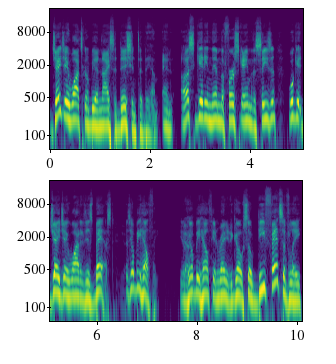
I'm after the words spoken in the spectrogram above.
JJ Watt's going to be a nice addition to them. And us getting them the first game of the season, we'll get JJ Watt at his best because he'll be healthy. You know, he'll be healthy and ready to go. So defensively,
